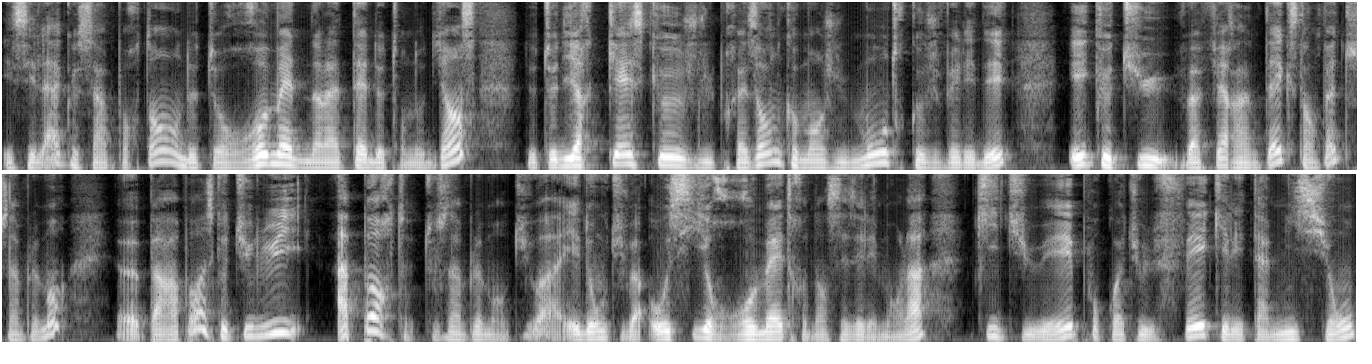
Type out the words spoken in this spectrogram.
et c'est là que c'est important de te remettre dans la tête de ton audience, de te dire qu'est-ce que je lui présente, comment je lui montre que je vais l'aider, et que tu vas faire un texte en fait tout simplement euh, par rapport à ce que tu lui apporte tout simplement, tu vois. Et donc tu vas aussi remettre dans ces éléments-là qui tu es, pourquoi tu le fais, quelle est ta mission,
